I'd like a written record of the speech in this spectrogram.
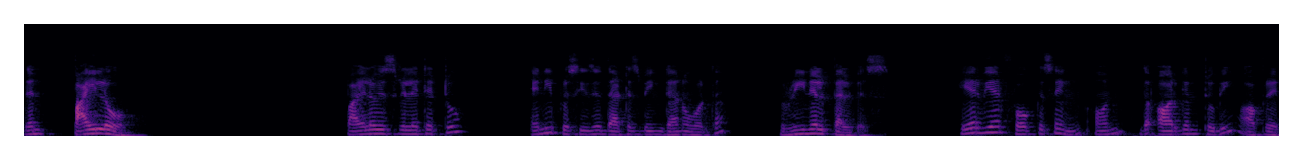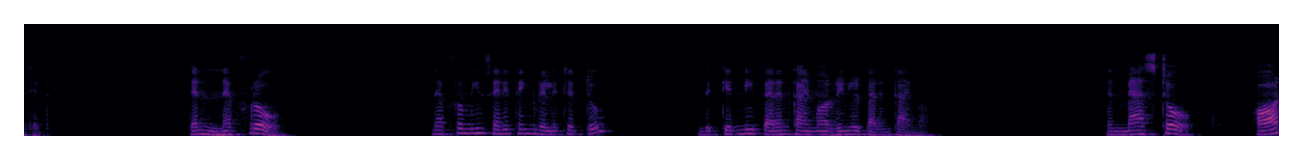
Then pyelo. Pyelo is related to any procedure that is being done over the renal pelvis. Here we are focusing on the organ to be operated. Then nephro. Nephro means anything related to the kidney parenchyma or renal parenchyma. Then masto or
